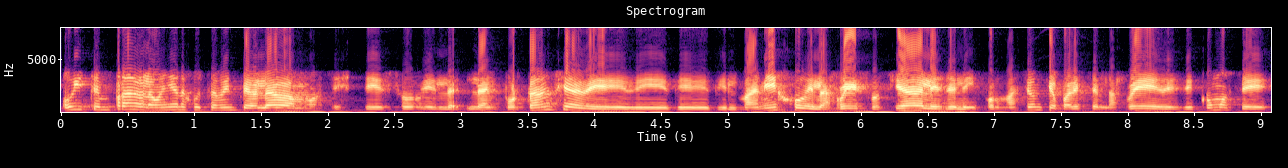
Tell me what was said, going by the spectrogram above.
hoy temprano a la mañana justamente hablábamos este, sobre la, importancia de, del manejo de las redes sociales, de la información que aparece en las redes, de cómo se,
